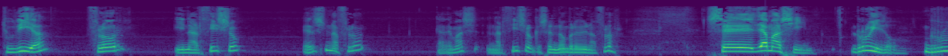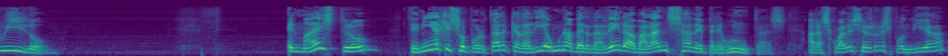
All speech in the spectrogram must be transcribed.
tu día, Flor y Narciso, ¿eres una flor? Además Narciso, que es el nombre de una flor. Se llama así, ruido, ruido. El maestro tenía que soportar cada día una verdadera avalancha de preguntas, a las cuales él respondía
